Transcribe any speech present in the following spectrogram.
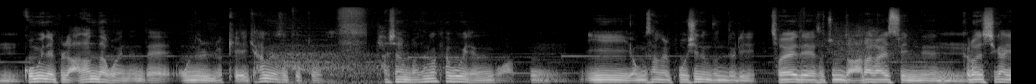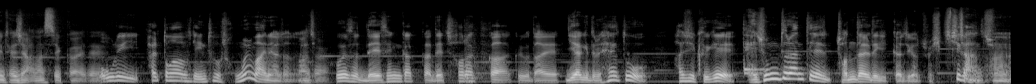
음. 고민을 별로 안 한다고 했는데 오늘 이렇게 얘기하면서도 또 다시 한번 생각해보게 되는 것 같고 음. 이 영상을 보시는 분들이 저에 대해서 좀 더 알아갈 수 있는 음. 그런 시간이 되지 않았을까에 대해 우리 활동하면서 인터뷰 정말 많이 하잖아요. 맞아요. 거기서 내 생각과 내 철학과 그리고 나의 이야기들을 해도 사실 그게 대중들한테 전달되기까지가 좀 쉽지가 않죠. 네.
